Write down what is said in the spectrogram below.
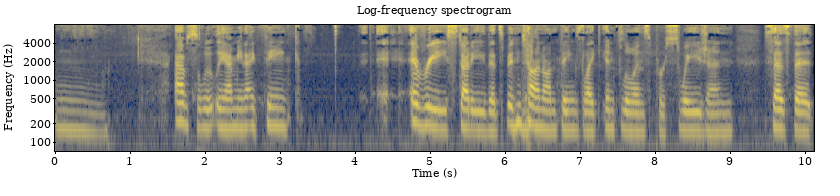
Mm. Absolutely. I mean, I think every study that's been done on things like influence, persuasion, says that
